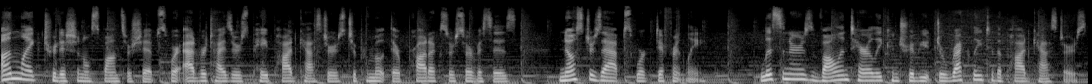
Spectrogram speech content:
Unlike traditional sponsorships where advertisers pay podcasters to promote their products or services, Nostr Zaps work differently. Listeners voluntarily contribute directly to the podcasters,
